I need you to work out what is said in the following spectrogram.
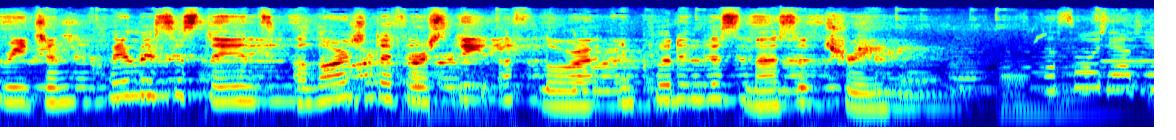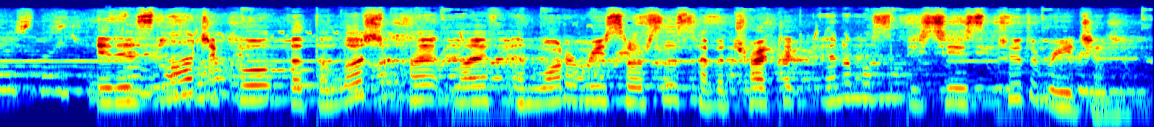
Region clearly sustains a large diversity of flora, including this massive tree. It is logical that the lush plant life and water resources have attracted animal species to the region.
